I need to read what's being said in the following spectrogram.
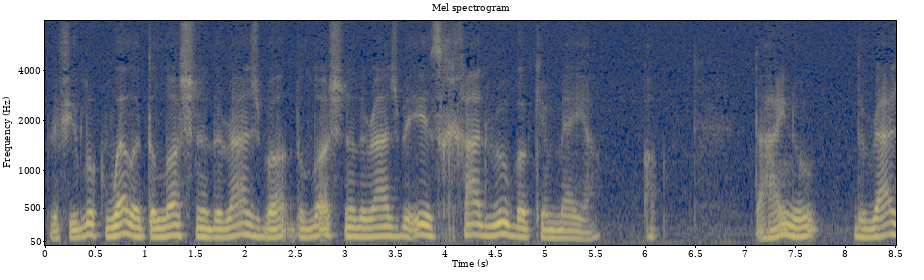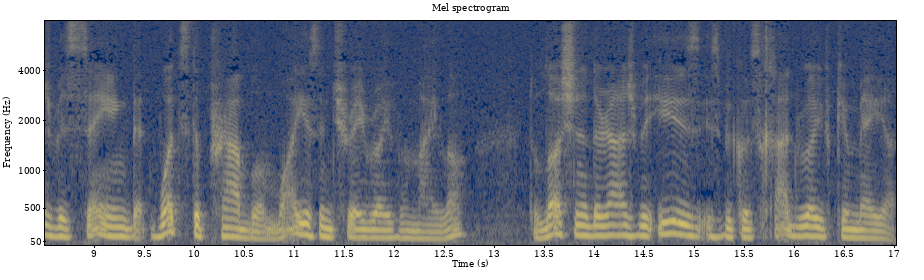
But if you look well at the Lashon of the Rashba, the Lashon of the Rashba is Chad Ruba Kemeya. Ah. The Dahainu, the Rashba is saying that what's the problem? Why isn't Trei Roiv a Maila? The Lashon of the Rashba is, is because Chad Roiv Kemeya.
